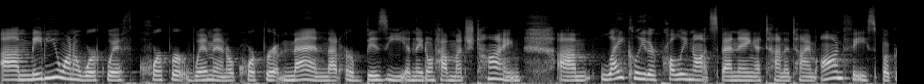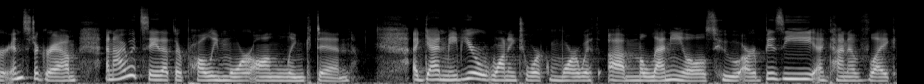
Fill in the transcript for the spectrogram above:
Um, maybe you want to work with corporate women or corporate men that are busy and they don't have much time. Um, likely, they're probably not spending a ton of time on Facebook or Instagram, and I would say that they're probably more on LinkedIn. Again, maybe you're wanting to work more with um, millennials who are busy and kind of like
